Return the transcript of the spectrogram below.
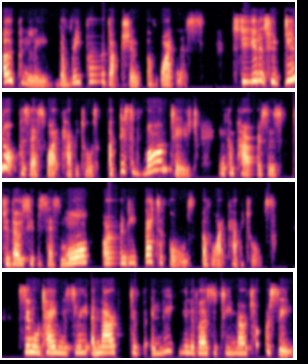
openly the reproduction of whiteness. Students who do not possess white capitals are disadvantaged in comparisons to those who possess more or indeed better forms of white capitals. Simultaneously, a narrative elite university meritocracy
